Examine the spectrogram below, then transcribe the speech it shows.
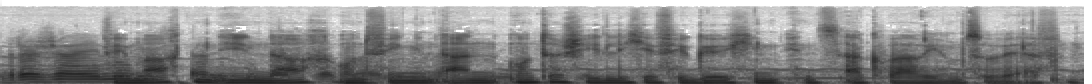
Wir machten ihn nach und fingen an, unterschiedliche Figürchen ins Aquarium zu werfen.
